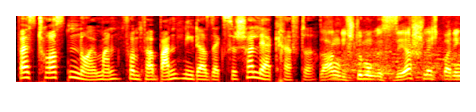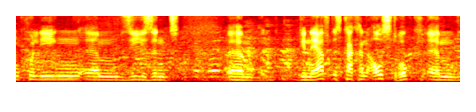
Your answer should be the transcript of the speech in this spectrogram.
weiß Thorsten Neumann vom Verband Niedersächsischer Lehrkräfte. Sagen, die Stimmung ist sehr schlecht bei den Kollegen. Ähm, sie sind ähm, genervt, ist gar kein Ausdruck. Ähm,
